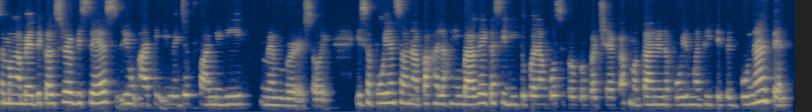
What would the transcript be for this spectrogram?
sa mga medical services yung ating immediate family members. So, isa po yan sa napakalaking bagay kasi dito pa lang po sa pagpapacheck up, magkano na po yung matitipid po natin.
